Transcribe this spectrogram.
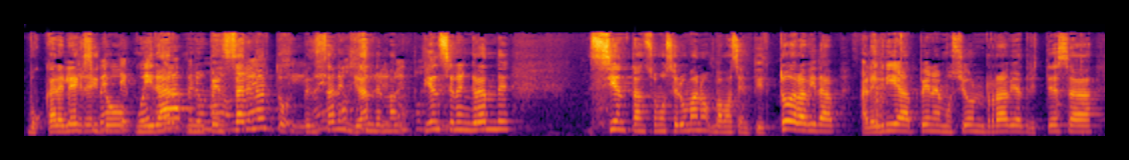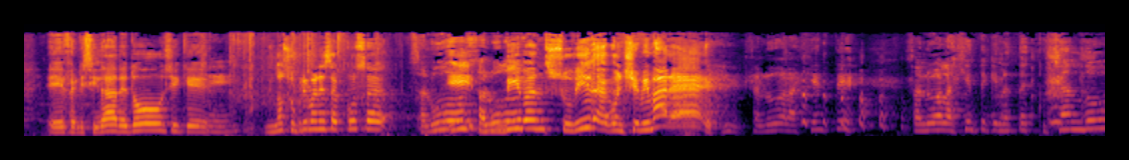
buscar el éxito, cuesta, mirar, no- pensar no en alto, sí, pensar en grande, hermano. Piensen en grande, sientan, somos seres humanos, vamos a sentir toda la vida alegría, pena, emoción, rabia, tristeza, eh, felicidad, de todo. Así que no supriman esas cosas Saludos, y saludos. vivan su vida con Chemimare. Saludo a la gente, saludo a la gente que nos está escuchando,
